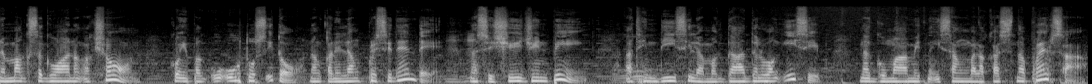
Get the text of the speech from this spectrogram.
na magsagawa ng aksyon kung ipag-uutos ito ng kanilang presidente na si Xi Jinping at hindi sila magdadalawang isip na gumamit ng isang malakas na puwersa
